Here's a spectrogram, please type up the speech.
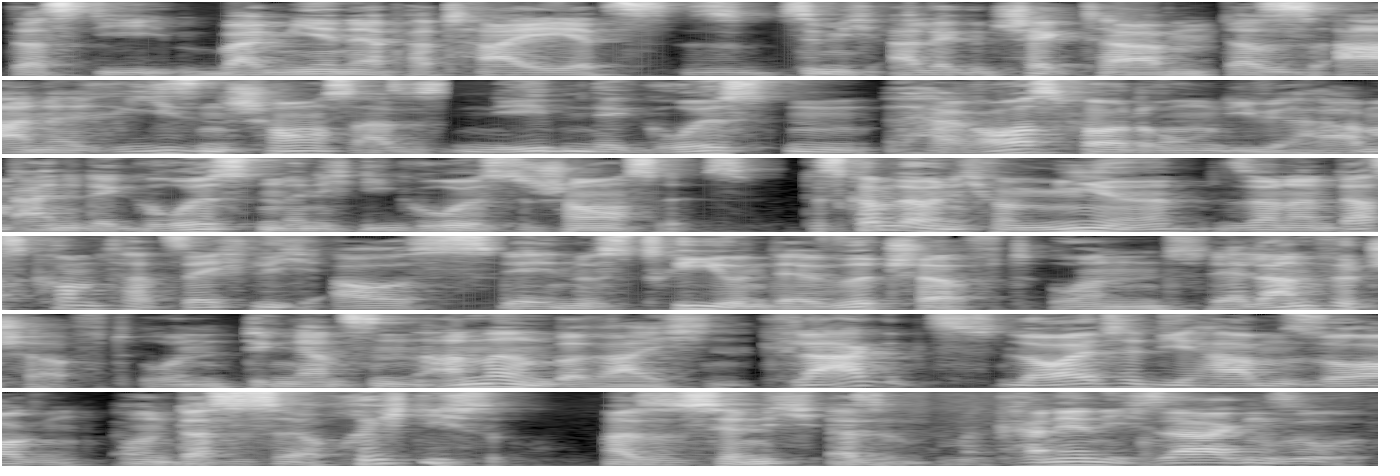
Dass die bei mir in der Partei jetzt so ziemlich alle gecheckt haben, dass es A, eine Riesenchance, also neben der größten Herausforderung, die wir haben, eine der größten, wenn nicht die größte Chance ist. Das kommt aber nicht von mir, sondern das kommt tatsächlich aus der Industrie und der Wirtschaft und der Landwirtschaft und den ganzen anderen Bereichen. Klar gibt's Leute, die haben Sorgen und das ist auch richtig so. Also es ist ja nicht, also man kann ja nicht sagen, so,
